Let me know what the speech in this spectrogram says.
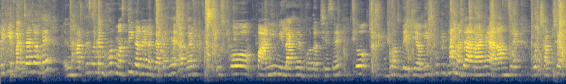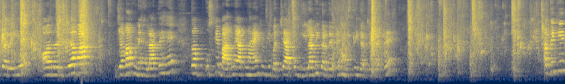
देखिए, बच्चा जो है, नहाते समय बहुत मस्ती करने लग जाता है, अगर उसको पानी मिला है बहुत अच्छे से। तो बहुत देखिए, अभी इसको कितना मज़ा आ रहा है, आराम से वो छप छप कर रही है। और जब आप जब आप नहलाते हैं, तब उसके बाद में आप नहाएँ, क्योंकि बच्चे आपको गीला भी कर देते हैं, मस्ती करते करते। अब देखिए,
